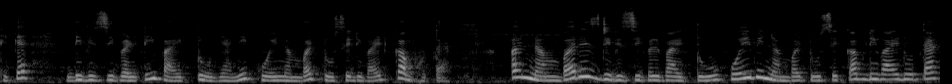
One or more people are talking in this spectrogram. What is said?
ठीक है? डिविजिबिलिटी बाई टू यानी कोई नंबर टू से डिवाइड कब होता है? A number is divisible by two कोई भी नंबर टू से कब डिवाइड होता है?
